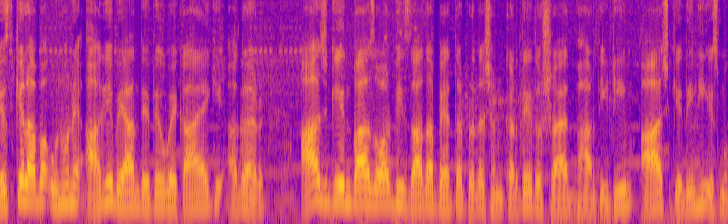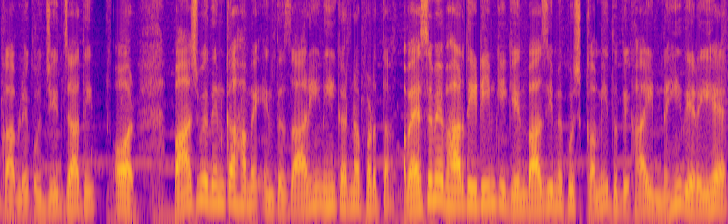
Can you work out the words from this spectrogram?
इसके अलावा उन्होंने आगे बयान देते हुए कहा है कि अगर आज गेंदबाज और भी ज़्यादा बेहतर प्रदर्शन करते तो शायद भारतीय टीम आज के दिन ही इस मुकाबले को जीत जाती और पाँचवें दिन का हमें इंतज़ार ही नहीं करना पड़ता। अब ऐसे में भारतीय टीम की गेंदबाजी में कुछ कमी तो दिखाई नहीं दे रही है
